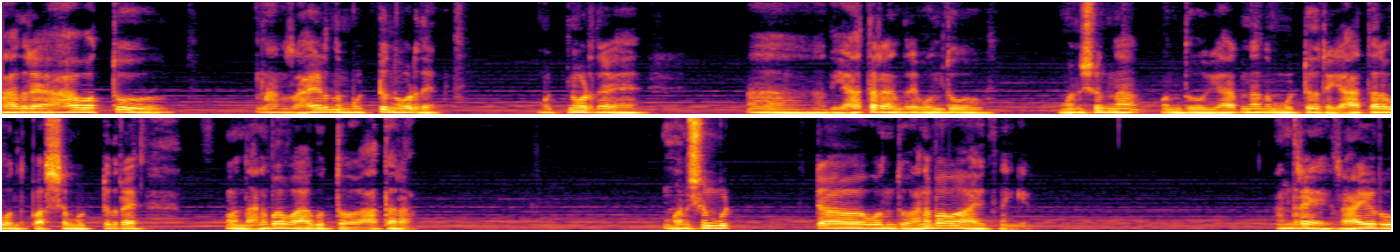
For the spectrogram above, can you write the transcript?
ಆದರೆ ಆವತ್ತು ನಾನು ರಾಯರನ್ನ ಮುಟ್ಟು ನೋಡಿದೆ. ಮುಟ್ಟು ನೋಡಿದ್ರೆ ಅದು ಯಾವ ಥರ ಅಂದರೆ ಒಂದು ಮನುಷ್ಯನ ಒಂದು ಯಾರನ್ನ ಮುಟ್ಟಿದ್ರೆ ಯಾವ ಥರ ಒಂದು ಪರ್ಶ ಮುಟ್ಟಿದ್ರೆ ಒಂದು ಅನುಭವ ಆಗುತ್ತೋ ಆ ಥರ ಮನುಷ್ಯನ ಮುಟ್ಟ ಒಂದು ಅನುಭವ ಆಯ್ತು ನನಗೆ ಅಂದರೆ ರಾಯರು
